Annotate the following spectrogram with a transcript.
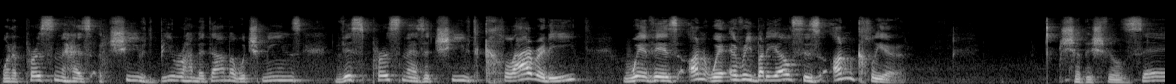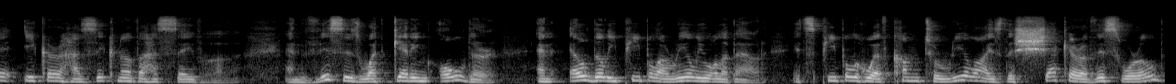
when a person has achieved birur hamedame, which means this person has achieved clarity where, there's un, where everybody else is unclear. Shebishvil zeh ikar hazikna v'haseva. And this is what getting older and elderly people are really all about. It's people who have come to realize the sheker of this world.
